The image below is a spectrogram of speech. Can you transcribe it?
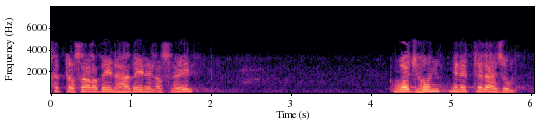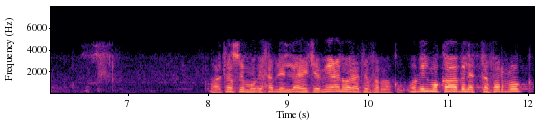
حتى صار بين هذين الأصلين وجه من التلازم. واعتصموا بحبل الله جميعا ولا تفرقوا. وبالمقابل التفرق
